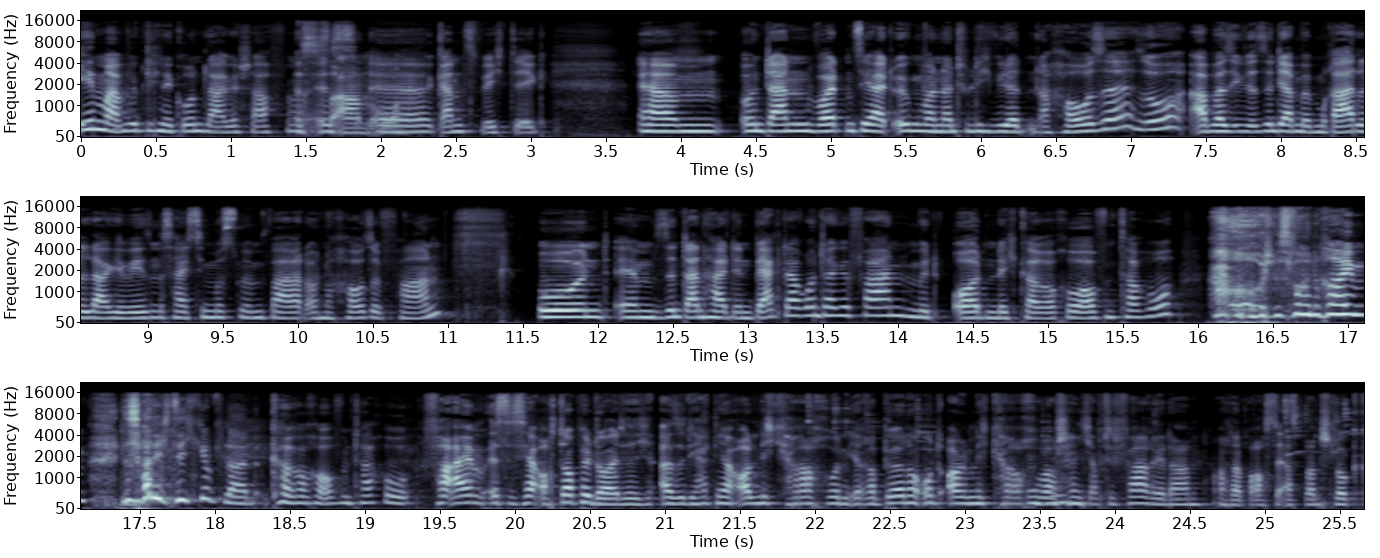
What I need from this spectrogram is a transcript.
immer wirklich eine Grundlage schaffen Das ist ist äh, ganz wichtig. Ähm, und dann wollten sie halt irgendwann natürlich wieder nach Hause, so, aber sie sind ja mit dem Radl da gewesen, das heißt, sie mussten mit dem Fahrrad auch nach Hause fahren. Und ähm, sind dann halt den Berg da runtergefahren mit ordentlich Karacho auf dem Tacho. Oh, das war ein Reim. Das hatte ich nicht geplant. Karacho auf dem Tacho. Vor allem ist es ja auch doppeldeutig. Also die hatten ja ordentlich Karacho in ihrer Birne und ordentlich Mhm. Karacho wahrscheinlich auf den Fahrrädern. Oh, da brauchst du erst mal einen Schluck.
